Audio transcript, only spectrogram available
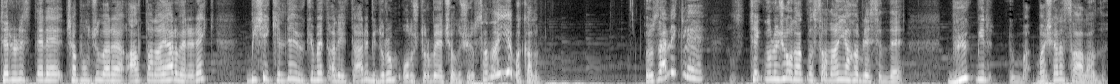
teröristlere, çapulculara alttan ayar vererek bir şekilde hükümet aleyhtarı bir durum oluşturmaya çalışıyor. Sanayiye bakalım. Özellikle teknoloji odaklı sanayi hamlesinde büyük bir başarı sağlandı.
